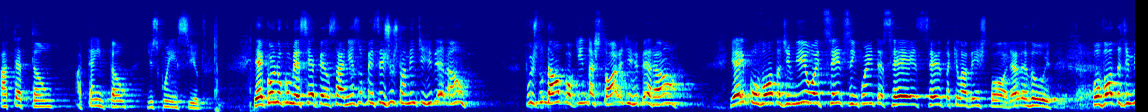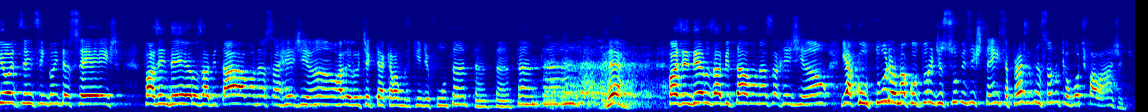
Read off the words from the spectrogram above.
até tão até então desconhecido. E aí quando eu comecei a pensar nisso, eu pensei justamente em Ribeirão. Fui estudar um pouquinho da história de Ribeirão. E aí, por volta de 1856, senta que lá vem história, aleluia. Por volta de 1856, Fazendeiros habitavam nessa região, aleluia. Tinha que ter aquela musiquinha de fundo, tan, tan, tan, tan, tan, né? Fazendeiros habitavam nessa região e a cultura era uma cultura de subsistência. Presta atenção no que eu vou te falar, gente.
